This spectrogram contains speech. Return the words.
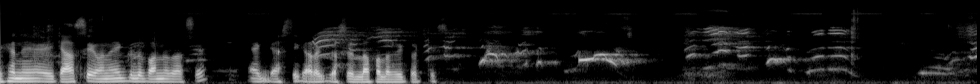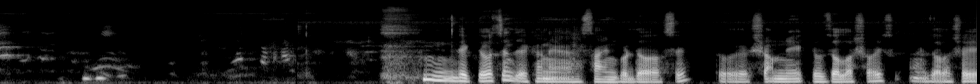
এখানে এই গাছে অনেকগুলো বানর আছে, এক গাছ থেকে আরেক গাছে লাফালাফি করতেছে। দেখতে পাচ্ছেন যে এখানে সাইনবোর্ড দেওয়া আছে। তো সামনে একটু জলাশয়, জলাশয়ে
